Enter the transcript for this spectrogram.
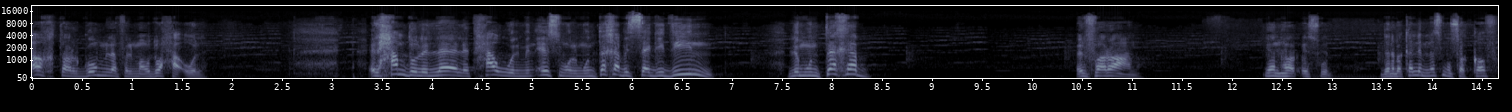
أخطر جملة في الموضوع هقولها. الحمد لله اللي اتحول من اسمه المنتخب الساجدين لمنتخب الفراعنة. يا نهار أسود. ده أنا بكلم ناس مثقفة.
